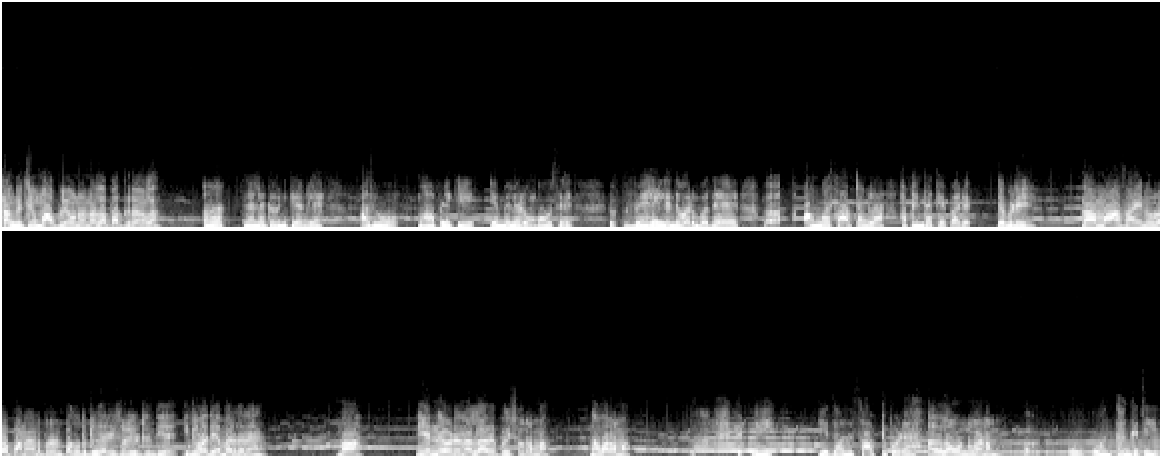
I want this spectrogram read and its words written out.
தங்கச்சியும் மாப்பிள்ளையும் உன்னை நல்லா பாத்துக்கிறாங்களா? ஆ நல்லா கவனிக்கிறாங்களே. அதுவும் மாப்பிள்ளைக்கு என் மேல ரொம்ப உசுரு வேலையில இருந்து வரும்போதே அம்மா சாப்பிட்டாங்களா அப்படின்னு தான் கேட்பாரு எப்படி? நான் மாசம் ஐநூறுரூவா பணம் அனுப்புறேன்னு பக்கத்து வீட்டுக்காரி சொல்லிட்டு இருந்தியே. இதுவும் அதே மாதிரி தானே? மா நீ என்னை விட நல்லாவே போய் சொல்றமா நான் வரேம்மா. டேய் ஏதாவது சாப்பிட்டு போடா. அதெல்லாம் ஒண்ணும் வேணாம்மா. உ- உன் தங்கச்சி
